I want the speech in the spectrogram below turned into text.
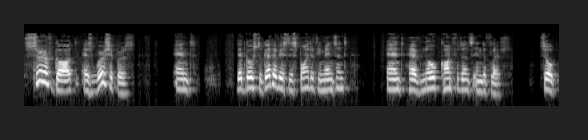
serve God as worshippers. And that goes together with this point that he mentioned, and have no confidence in the flesh. So,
